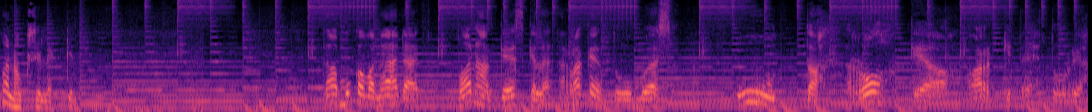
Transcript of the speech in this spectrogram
vanhuksillekin. Tää on mukava nähdä, että vanhan keskelle rakentuu myös uutta, rohkeaa arkkitehtuuria.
